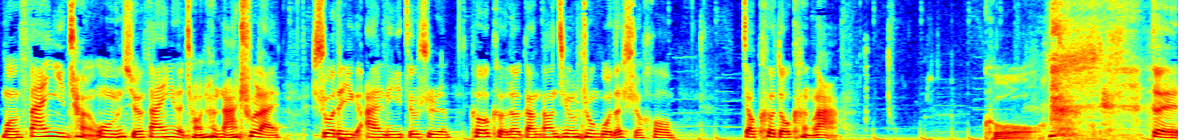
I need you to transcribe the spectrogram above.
我们翻译成我们学翻译的常常拿出来。说的一个案例就是可口可乐刚刚进入中国的时候，叫蝌蚪啃蜡，cool，对，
